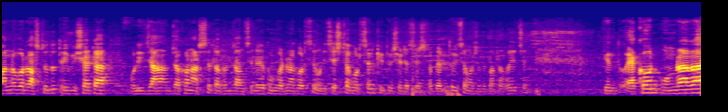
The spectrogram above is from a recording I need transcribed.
মান্যবর রাষ্ট্রদূত এই বিষয়টা উনি যখন আসছে তখন জানছেন এরকম ঘটনা ঘটছে, উনি চেষ্টা করছেন, কিন্তু সেটা চেষ্টা ব্যর্থ হয়েছে, আমার সাথে কথা হয়েছে। কিন্তু এখন ওনারা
